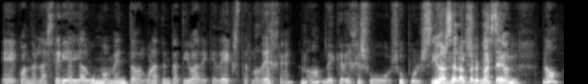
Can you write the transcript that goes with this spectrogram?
eh, cuando en la serie hay algún momento, alguna tentativa de que Dexter lo deje, ¿no? De que deje su, su pulsión no se lo y su permiten. pasión, no.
